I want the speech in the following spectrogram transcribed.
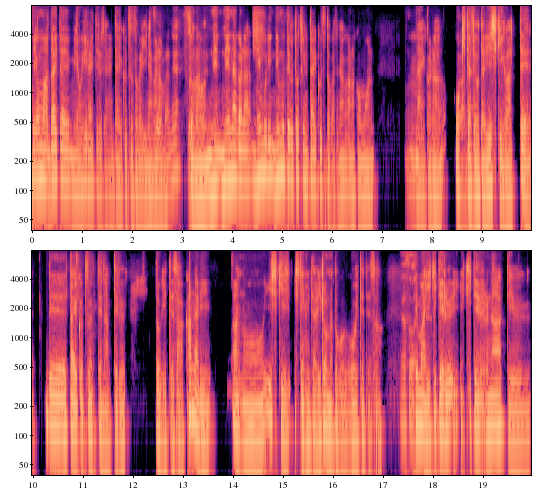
でもまあ大体目を開いてるじゃない？退屈とか言いながらも。そね。その、ね、寝ながら、眠り、眠ってる途中に退屈とかってなかなか思わないから、起きた状態で意識があって、で、退屈ってなってる時ってさ、かなり、あの意識してみたらいろんなところ動いててさ、で、まあ生きてる、生きてるなっていう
